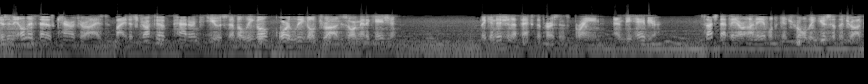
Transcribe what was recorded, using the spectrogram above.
is an illness that is characterized by destructive patterned use of illegal or legal drugs or medication. The condition affects the person's brain and behavior such that they are unable to control the use of the drug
